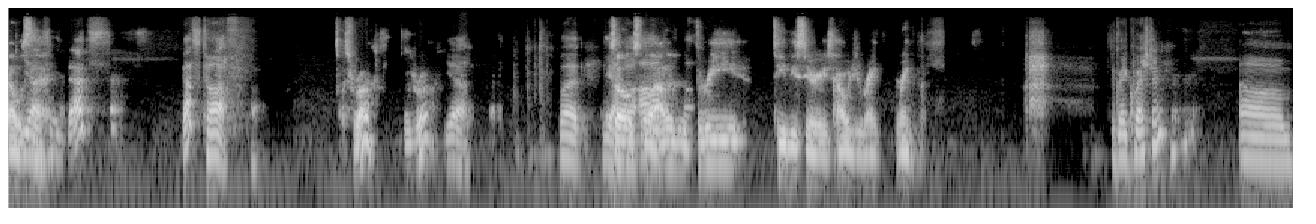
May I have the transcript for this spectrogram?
that was yeah, so that's that's tough. It's rough. It's rough. Yeah, but yeah. so, so I'll- out of the three TV series, how would you rank rank them? it's a great question. Um,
